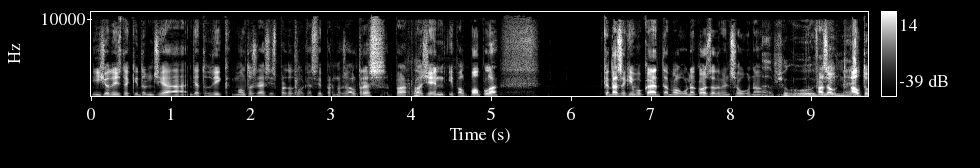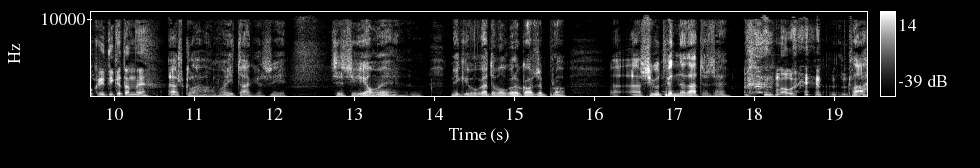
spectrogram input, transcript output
I jo des d'aquí, doncs, ja, ja t'ho dic, moltes gràcies per tot el que has fet per nosaltres, per la gent i pel poble que t'has equivocat amb alguna cosa, de ben segur, no? Segur. Fas autocrítica, també? Esclar, home, i tant que sí. Sí, sí, home, m'he equivocat amb alguna cosa, però ha sigut fent dates, eh? Molt bé. Clar.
